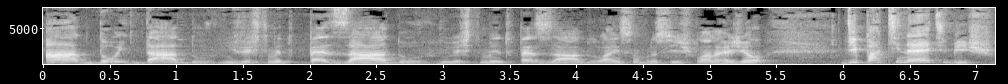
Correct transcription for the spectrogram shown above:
adoidado, investimento pesado, investimento pesado lá em São Francisco, lá na região, de patinete, bicho.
